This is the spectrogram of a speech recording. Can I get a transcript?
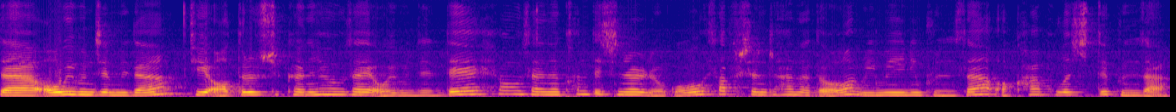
자, 어휘 문제입니다. 뒤에 어떠를 수식하는 형용사의 어휘 문제인데 형용사는 conditional 요거, sufficient 하나 더, remaining 분사, accomplished 분사.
